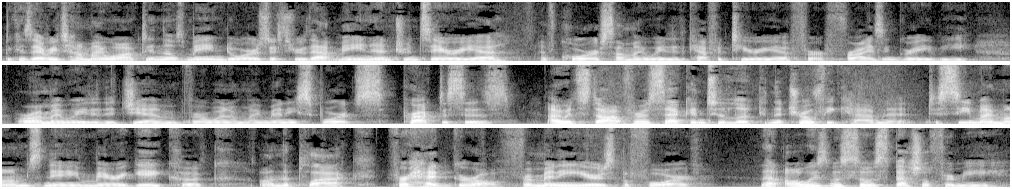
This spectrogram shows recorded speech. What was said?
because every time I walked in those main doors or through that main entrance area, of course, on my way to the cafeteria for fries and gravy, or on my way to the gym for one of my many sports practices, I would stop for a second to look in the trophy cabinet to see my mom's name, Mary Gay Cook, on the plaque for head girl from many years before. That always was so special for me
